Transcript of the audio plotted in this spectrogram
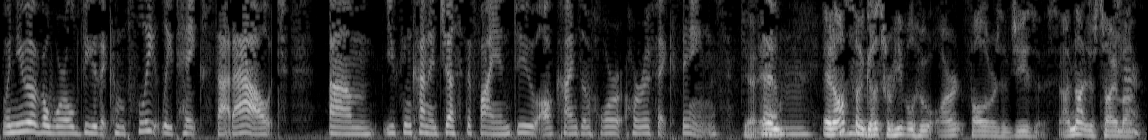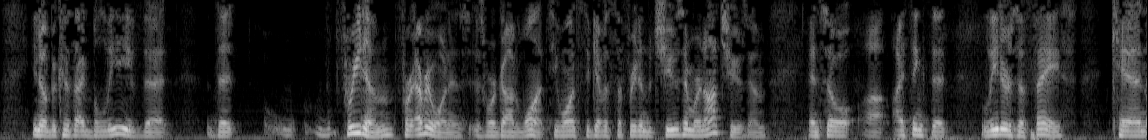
When you have a worldview that completely takes that out. Um, you can kind of justify and do all kinds of hor- horrific things. Yeah, So- and also it goes for people who aren't followers of Jesus. I'm not just talking about, you know, because I believe that that freedom for everyone is is where God wants. He wants to give us the freedom to choose Him or not choose Him, and so uh, I think that leaders of faith can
